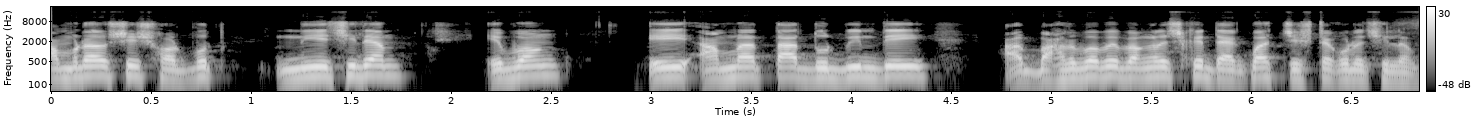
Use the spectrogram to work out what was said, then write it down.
আমরাও সেই শরবত নিয়েছিলাম এবং এই আমরা তার দূরবীন দিয়েই আর ভালোভাবে বাংলাদেশকে দেখবার চেষ্টা করেছিলাম।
